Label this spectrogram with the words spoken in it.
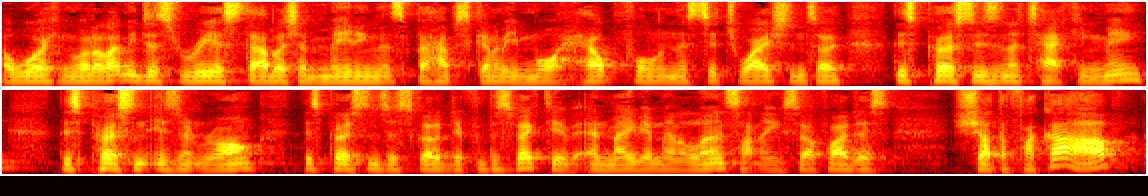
a working order. Let me just re-establish a meeting that's perhaps going to be more helpful in this situation. So this person isn't attacking me. This person isn't wrong. This person's just got a different perspective, and maybe I'm going to learn something. So if I just shut the fuck up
